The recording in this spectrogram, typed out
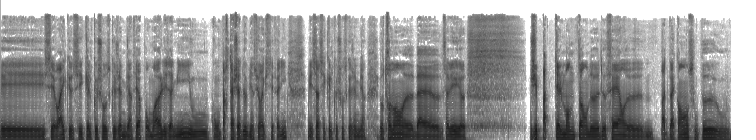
et c'est vrai que c'est quelque chose que j'aime bien faire pour moi, les amis ou qu'on partage à deux bien sûr avec Stéphanie. Mais ça, c'est quelque chose que j'aime bien. Et autrement, euh, bah, vous savez. Euh, j'ai pas tellement de temps de, de faire euh, pas de vacances ou peu ou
